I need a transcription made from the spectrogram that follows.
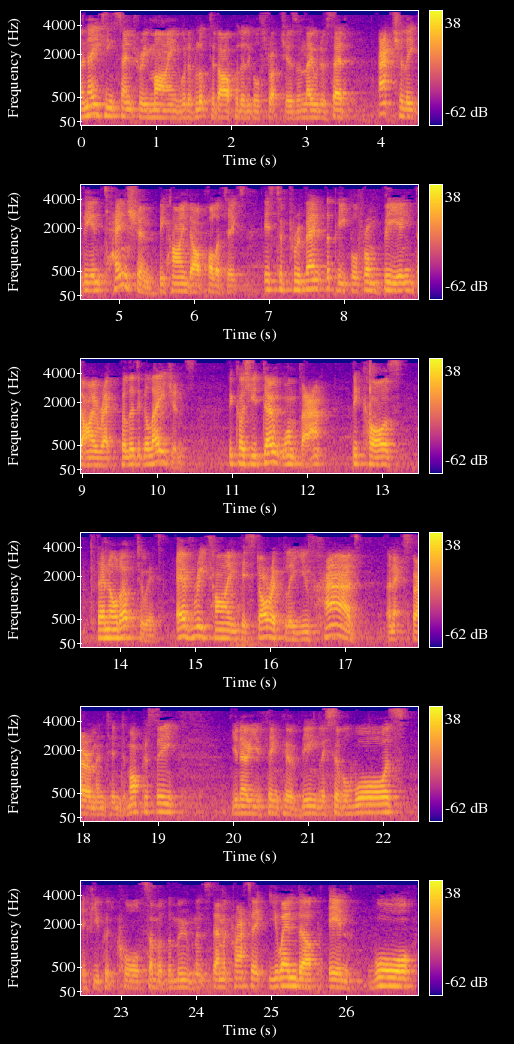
an 18th century mind would have looked at our political structures and they would have said, actually, the intention behind our politics is to prevent the people from being direct political agents. Because you don't want that, because they're not up to it. Every time historically you've had an experiment in democracy, you know, you think of the English Civil Wars, if you could call some of the movements democratic, you end up in war,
